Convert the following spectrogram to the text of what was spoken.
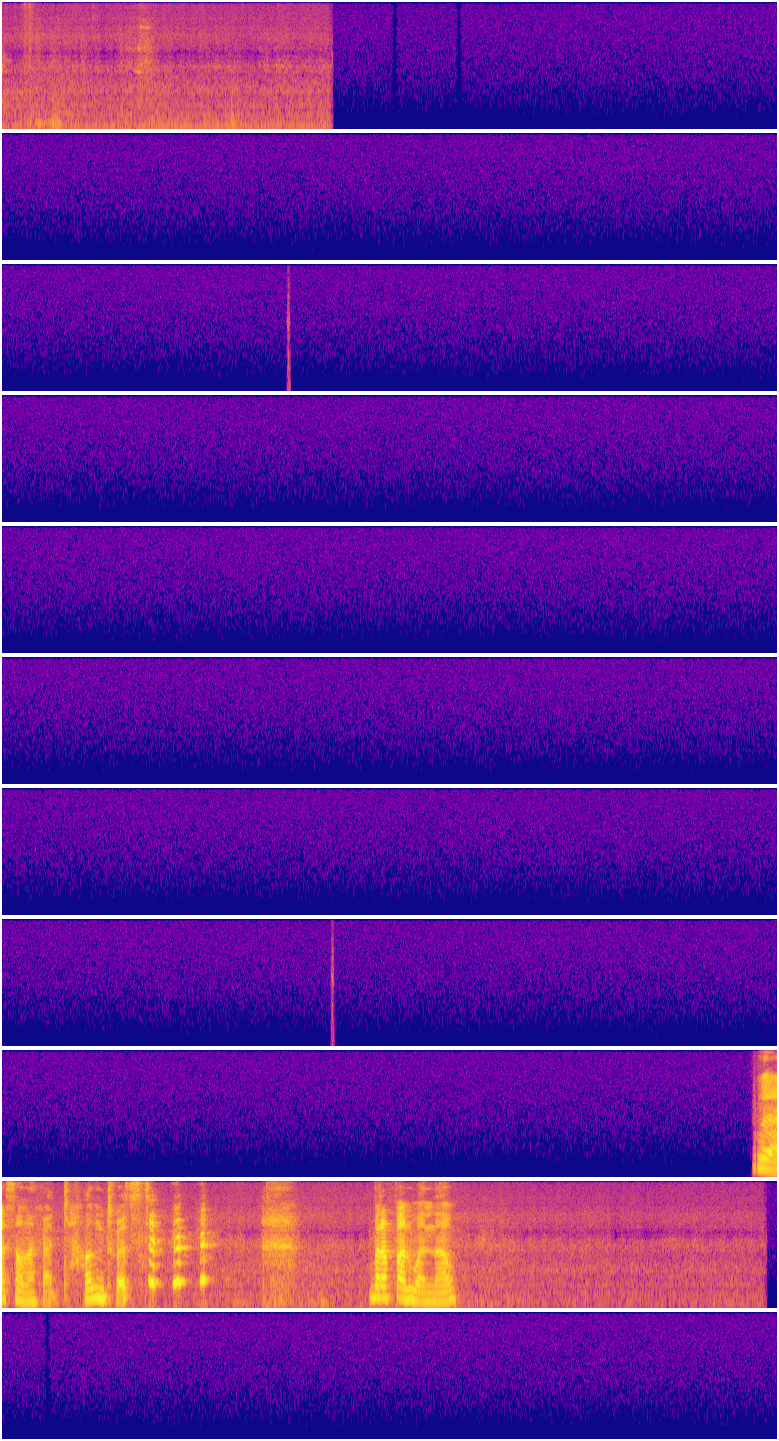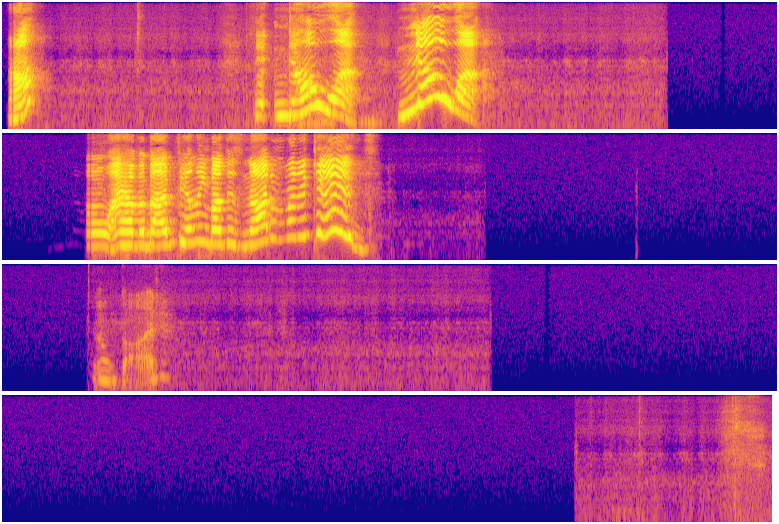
That sounds like a tongue twister. but a fun one, though. Huh? No! No! Oh, I have a bad feeling about this. Not in front of kids. Oh God.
